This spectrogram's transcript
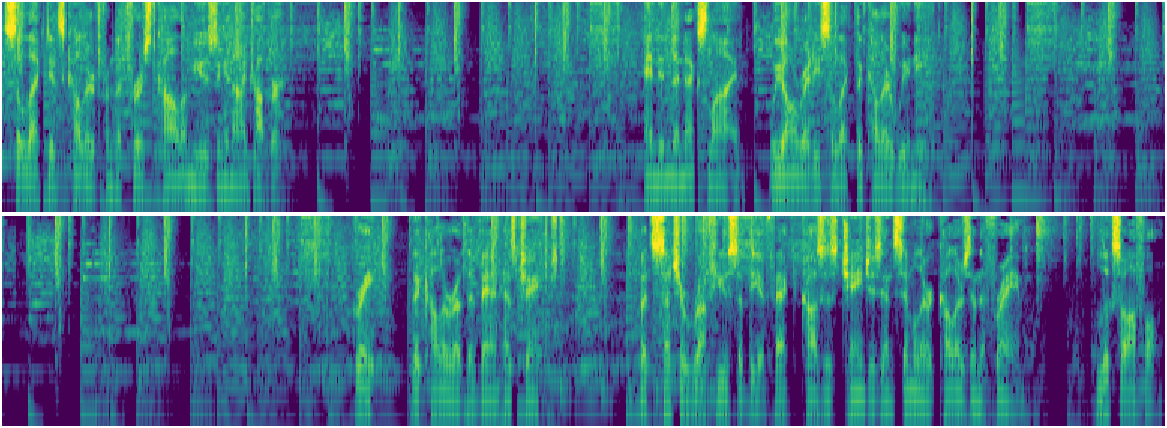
select its color from the first column using an eyedropper. And in the next line, we already select the color we need. Great, the color of the van has changed. But such a rough use of the effect causes changes in similar colors in the frame. Looks awful.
